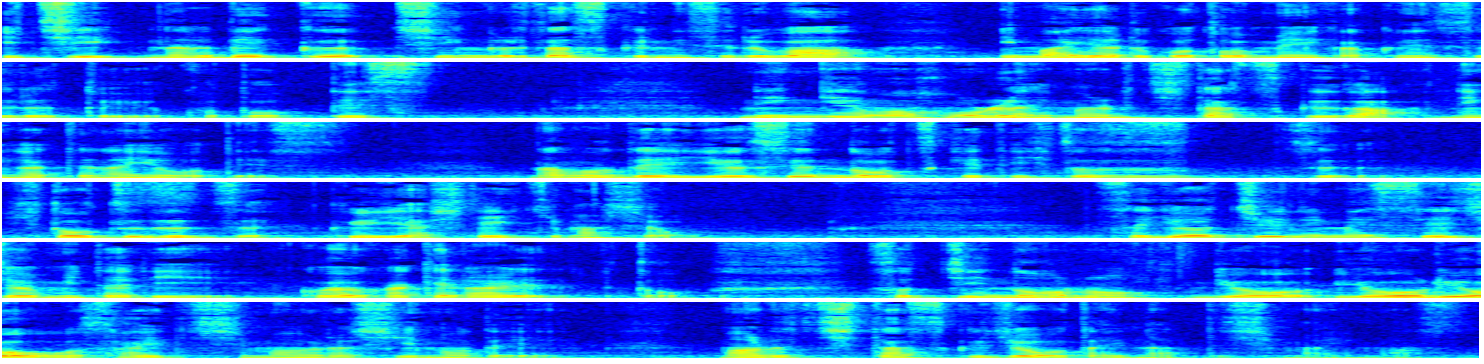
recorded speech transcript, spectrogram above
1、なるべくシングルタスクにするは、今やることを明確にするということです。人間は本来マルチタスクが苦手なようです。なので、優先度をつけて一つずつ、一つずつクリアしていきましょう。作業中にメッセージを見たり、声をかけられると、そっちに脳の容量を割いてしまうらしいので、マルチタスク状態になってしまいます。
